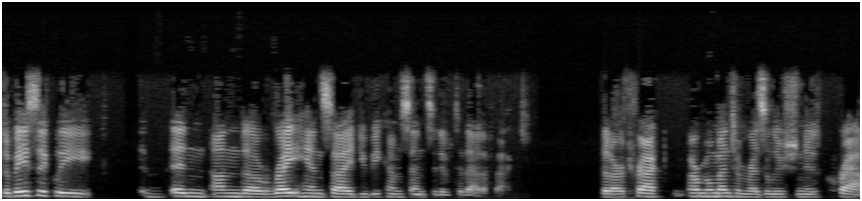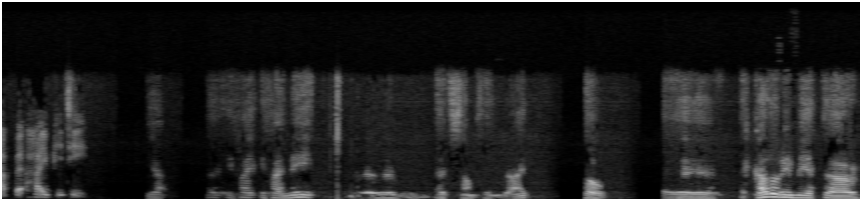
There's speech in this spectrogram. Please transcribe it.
So basically, and on the right hand side, you become sensitive to that effect. That our track, our momentum resolution is crap at high PT. Yeah, If I if I may uh, add something, right? So uh, a calorimeter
